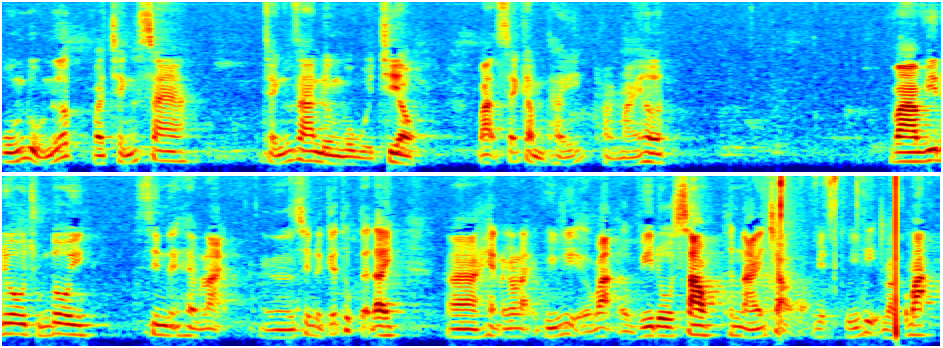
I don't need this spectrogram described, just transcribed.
uống đủ nước và tránh xa, tránh ra đường vào buổi chiều. Bạn sẽ cảm thấy thoải mái hơn. Và video chúng tôi xin được hẹn lại, ờ, xin được kết thúc tại đây. À, hẹn gặp lại quý vị và các bạn ở video sau. Thân ái chào tạm biệt quý vị và các bạn.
